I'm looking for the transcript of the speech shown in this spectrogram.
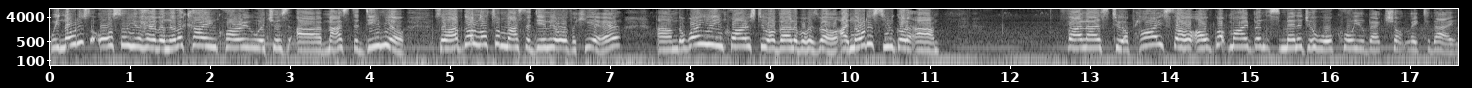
we noticed also you have another car inquiry, which is uh, Mazda Demio. So I've got lots of Mazda Demio over here. Um, the one you inquire is still available as well. I noticed you got um, finance to apply. So I've got my business manager will call you back shortly today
